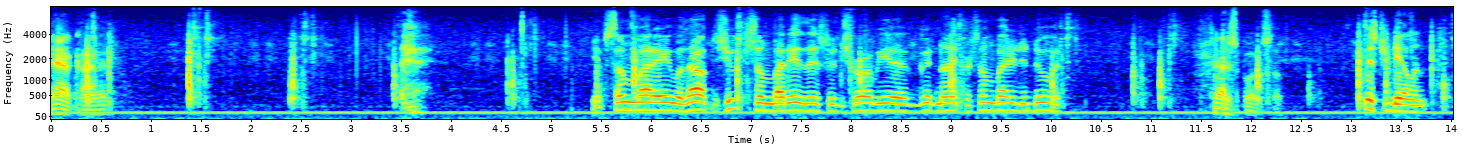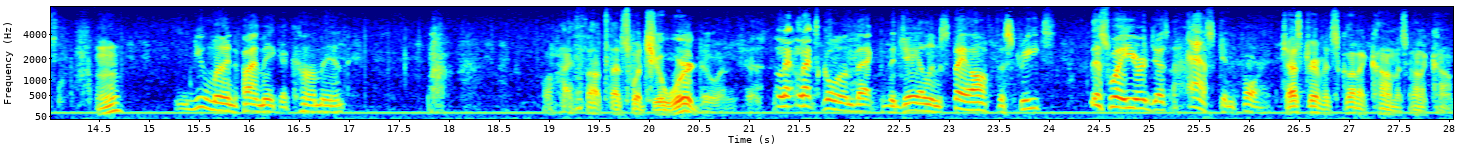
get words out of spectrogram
Yeah, kind of. If somebody was out to shoot somebody, this would sure be a good night for somebody to do it. I suppose so. Mr. Dillon. Hmm? Do you mind if I make a comment? Well, I thought that's what you were doing, Chester. Let, let's go on back to the jail and stay off the streets. This way you're just asking for it. Chester, if it's going to come, it's going to come.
